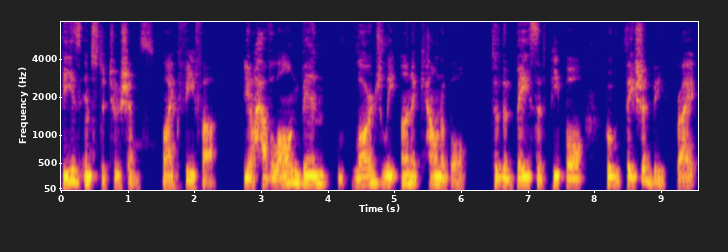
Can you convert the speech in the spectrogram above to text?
these institutions like FIFA, you know, have long been largely unaccountable to the base of people who they should be, right?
